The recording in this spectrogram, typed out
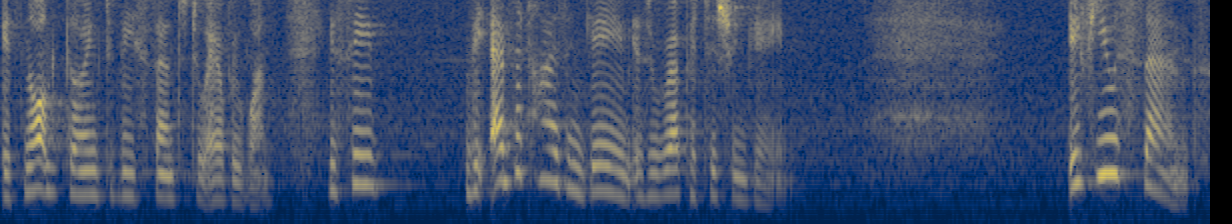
It's not going to be sent to everyone. You see, the advertising game is a repetition game. If you send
